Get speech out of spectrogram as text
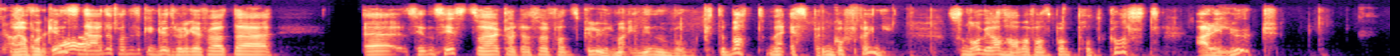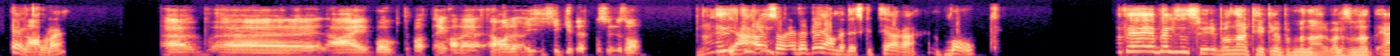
Ja, folkens. Det er jo faktisk egentlig utrolig gøy, for at eh, siden sist så har jeg klart jeg så faktisk å lure meg inn i en Woke-debatt med Espen Goffeng. Så nå vil han ha meg fast på en podkast. Er det lurt? Jeg tror det. Uh, uh, nei, woke-debatt. Jeg jeg hadde ikke giddet, å det sånn. Nei, Ja, altså, Er det det han vil diskutere? Woke? Jeg, jeg ble litt sånn sur på den artikkelen på Minerva. Liksom, at jeg,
